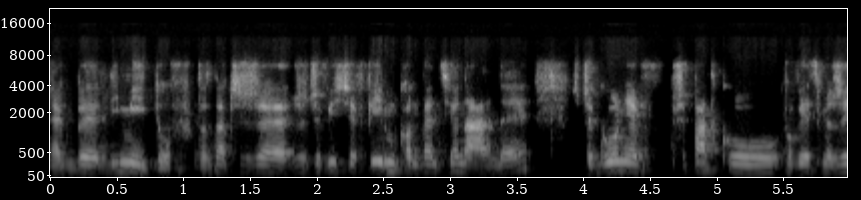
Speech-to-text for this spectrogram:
jakby limitów. To znaczy, że rzeczywiście film konwencjonalny, szczególnie w przypadku powiedzmy, że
